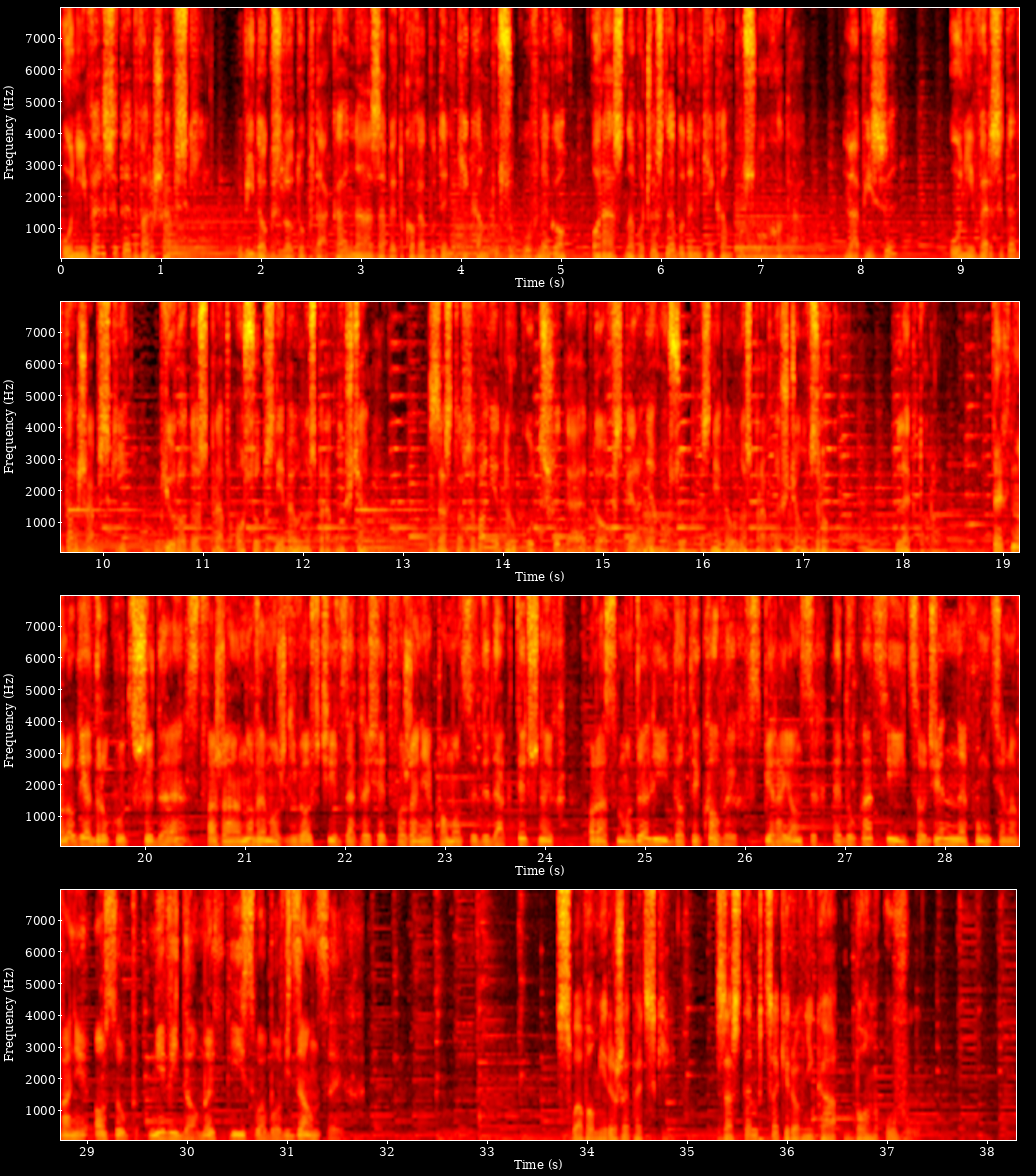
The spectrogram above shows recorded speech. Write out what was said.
Uniwersytet Warszawski. Widok z lotu ptaka na zabytkowe budynki kampusu głównego oraz nowoczesne budynki kampusu Ochota. Napisy? Uniwersytet Warszawski. Biuro do spraw osób z niepełnosprawnościami. Zastosowanie druku 3D do wspierania osób z niepełnosprawnością wzroku. Lektor. Technologia druku 3D stwarza nowe możliwości w zakresie tworzenia pomocy dydaktycznych oraz modeli dotykowych wspierających edukację i codzienne funkcjonowanie osób niewidomych i słabowidzących. Sławomir Rzepecki. Zastępca kierownika BON UW.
